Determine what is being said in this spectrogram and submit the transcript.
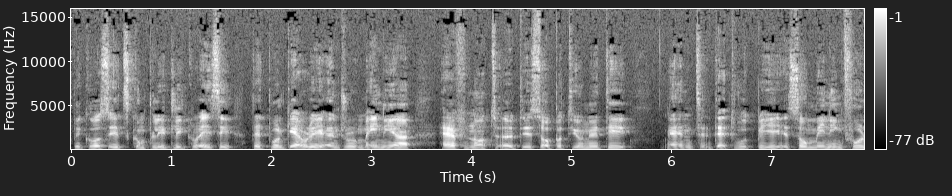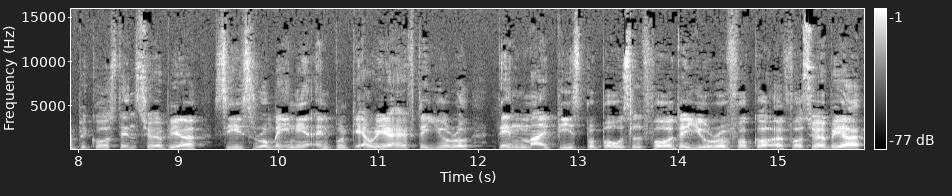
because it's completely crazy that Bulgaria and Romania have not uh, this opportunity and that would be so meaningful because then Serbia sees Romania and Bulgaria have the euro then my peace proposal for the euro for uh, for Serbia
